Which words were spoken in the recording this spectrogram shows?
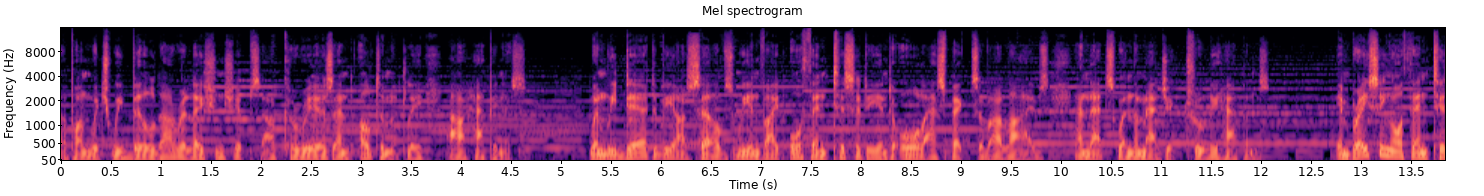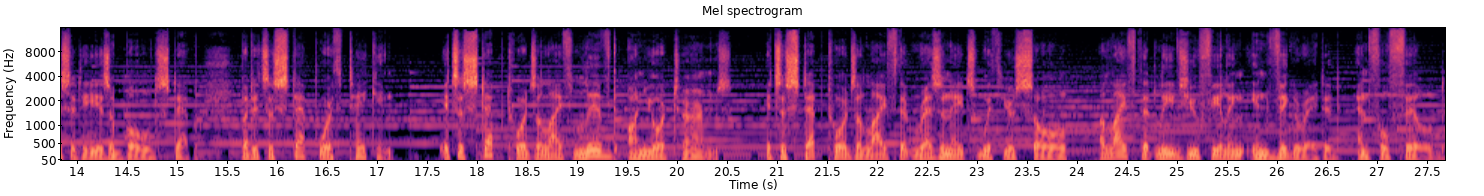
upon which we build our relationships, our careers, and ultimately, our happiness. When we dare to be ourselves, we invite authenticity into all aspects of our lives, and that's when the magic truly happens. Embracing authenticity is a bold step, but it's a step worth taking. It's a step towards a life lived on your terms. It's a step towards a life that resonates with your soul, a life that leaves you feeling invigorated and fulfilled.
